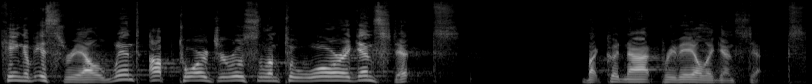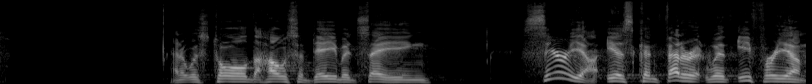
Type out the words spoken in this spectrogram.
king of Israel, went up toward Jerusalem to war against it, but could not prevail against it. And it was told the house of David, saying, Syria is confederate with Ephraim.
